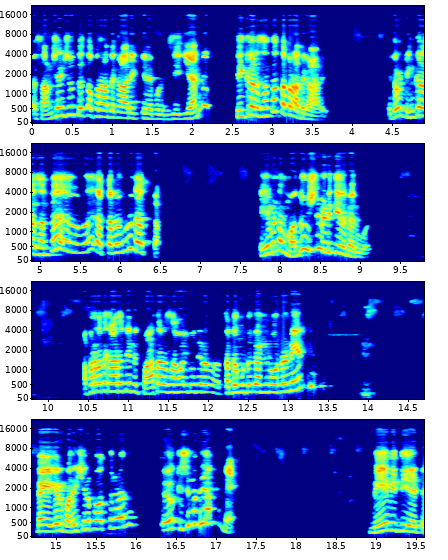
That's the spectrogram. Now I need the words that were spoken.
සන්ෂයින් සුද්දත් අපරාධකාරයෙක් කියලා පොලිසිය කියන්නේ ටින්කල් සන්තත් අපරාධකාරයෙක්. එතකොට ටින්කල් සන්ත අත්අඩංගුවට ගත්තා. එහෙමනම් මදුෂ්‍ය වෙඩි තියලා මැරුවා. අපරාධකාරයෝ දෙන්න පාතාල සමාජිකයෝ දෙන්න අත්අඩංගුවට ගන්න ඕන නේද? දැන් ඒ කියන්නේ පරීක්ෂණ පවත්වනවාද? ඒක කිසිම දෙයක් නැහැ. මේ විදියට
